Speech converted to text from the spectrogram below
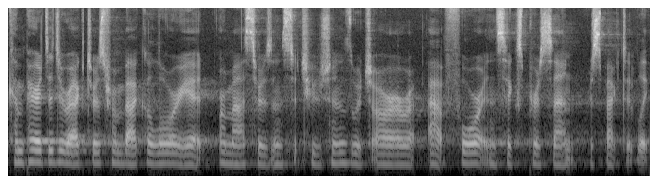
compared to directors from baccalaureate or master's institutions, which are at 4 and 6% respectively.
